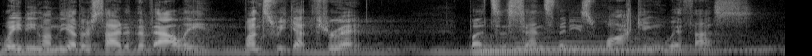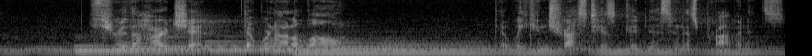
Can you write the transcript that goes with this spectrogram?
waiting on the other side of the valley once we get through it, but it's a sense that He's walking with us through the hardship, that we're not alone, that we can trust His goodness and His providence.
